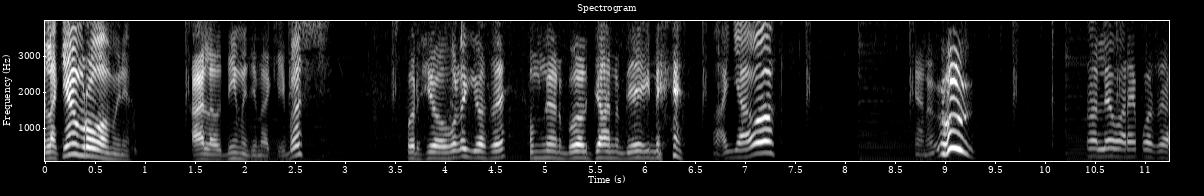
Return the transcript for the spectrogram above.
એલા કેમ રોવા મીણ્યો હાલ હવે ધીમે ધીમે કી બસ. પરસ્યો વળી ગયો છે. અમને બળ જાન બે ને અહીંયા આવો. એને તો લેવા રાખ્યો છે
